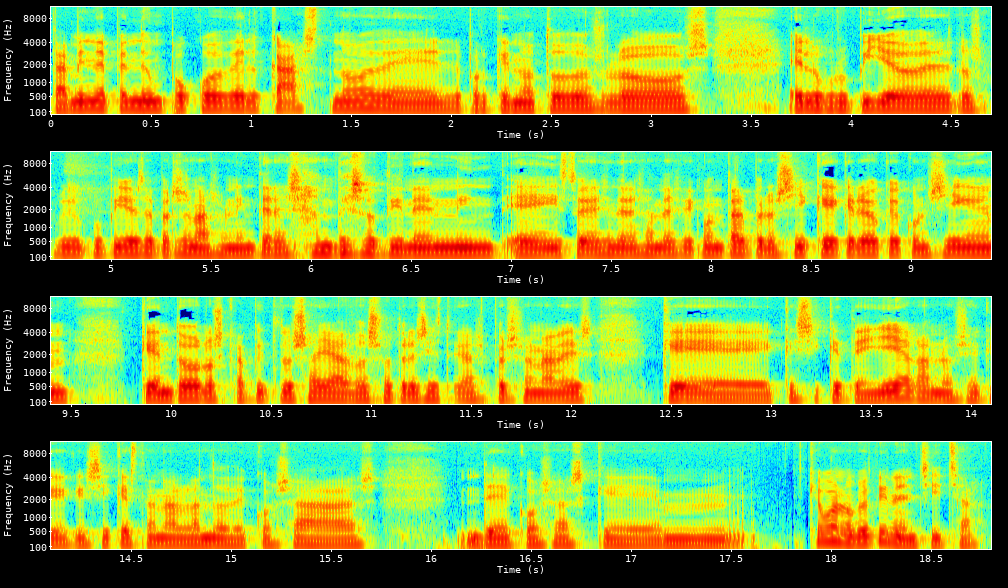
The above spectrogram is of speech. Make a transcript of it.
También depende un poco del cast, ¿no? Del, porque no todos los el grupillo de los grupillos de personas son interesantes o tienen eh, historias interesantes que contar, pero sí que creo que consiguen que en todos los capítulos haya dos o tres historias personales que, que sí que te llegan, no sé, que, que sí que están hablando de cosas de cosas que, mm, que bueno, que tienen chicha.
